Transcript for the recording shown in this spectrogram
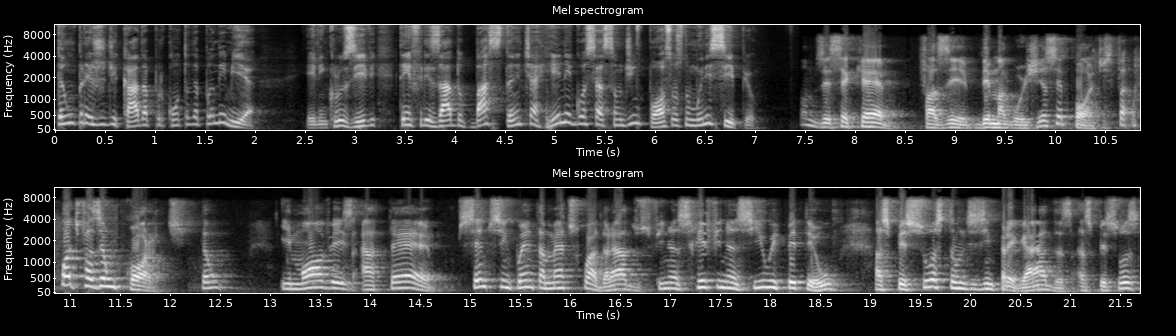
tão prejudicada por conta da pandemia. Ele, inclusive, tem frisado bastante a renegociação de impostos no município. Vamos dizer, você quer fazer demagogia? Você pode. Pode fazer um corte. Então, imóveis até 150 metros quadrados, refinancia o IPTU. As pessoas estão desempregadas, as pessoas.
